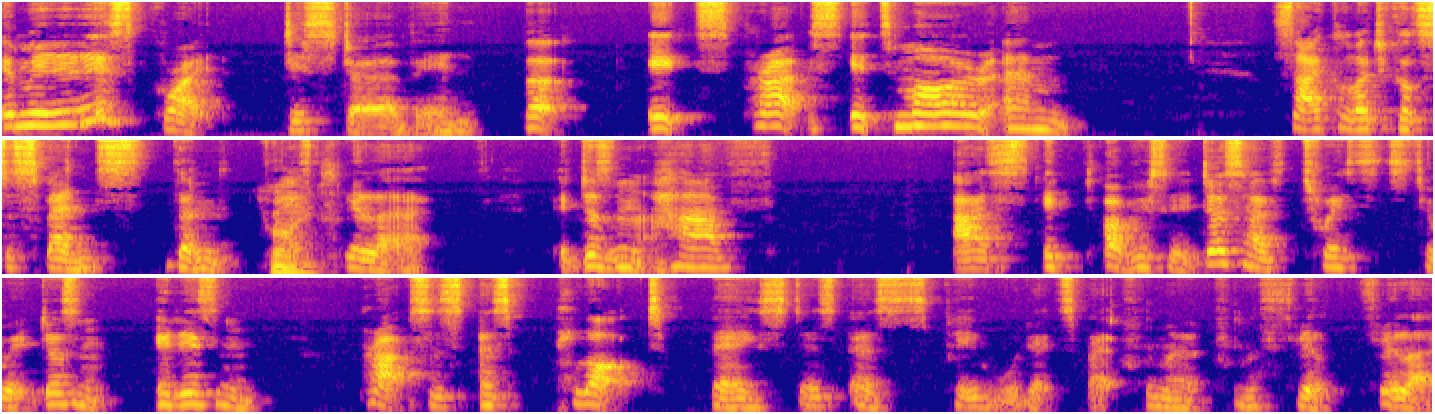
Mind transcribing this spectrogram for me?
I mean it is quite disturbing, but it's perhaps it's more um, psychological suspense than right. thriller. It doesn't have as it obviously it does have twists to it. Doesn't it? Isn't perhaps as, as plot based as, as people would expect from a from a thriller,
